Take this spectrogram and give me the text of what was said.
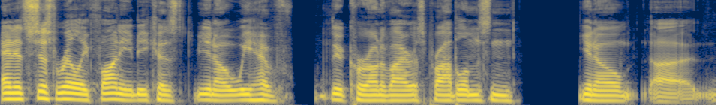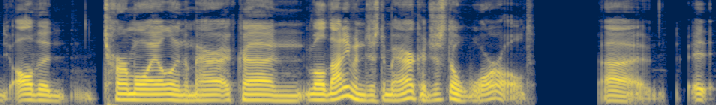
And it's just really funny because, you know, we have the coronavirus problems and, you know, uh, all the turmoil in America and, well, not even just America, just the world. Uh, it,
